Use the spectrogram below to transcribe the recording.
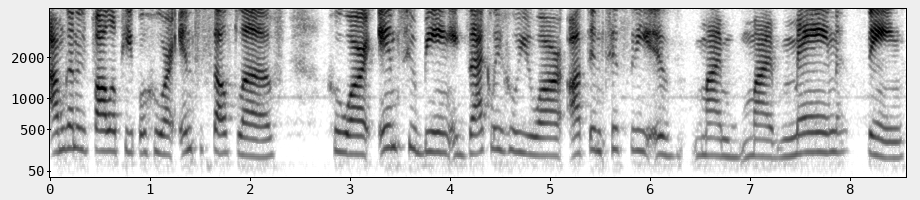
I'm going to follow people who are into self-love who are into being exactly who you are. Authenticity is my my main thing.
